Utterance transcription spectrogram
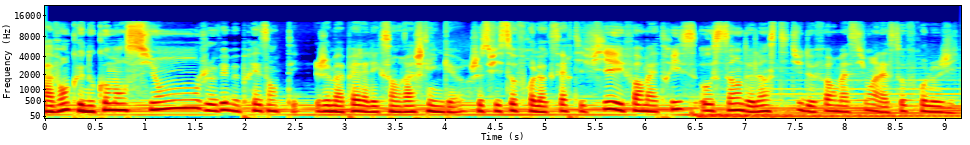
Avant que nous commencions, je vais me présenter. Je m'appelle Alexandra Schlinger, je suis sophrologue certifiée et formatrice au sein de l'Institut de formation à la sophrologie.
